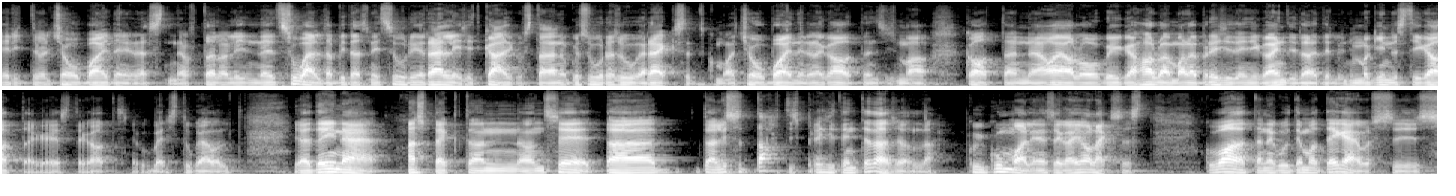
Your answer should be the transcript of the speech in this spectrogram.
eriti veel Joe Bidenile, sest noh, tal oli need suvel, ta pidas neid suuri rallisid ka, kus ta nagu suure suuga rääkis, et kui ma Joe Bidenile kaotan, siis ma kaotan ajaloo kõige halvemale presidendikandidaadile, siis ma kindlasti ei kaota, aga siis ta kaotas nagu päris tugevalt. ja teine aspekt on, on see, et ta, ta lihtsalt tahtis president edasi olla, kui kummaline see ka ei oleks, sest kui vaadata nagu tema tegevust, siis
